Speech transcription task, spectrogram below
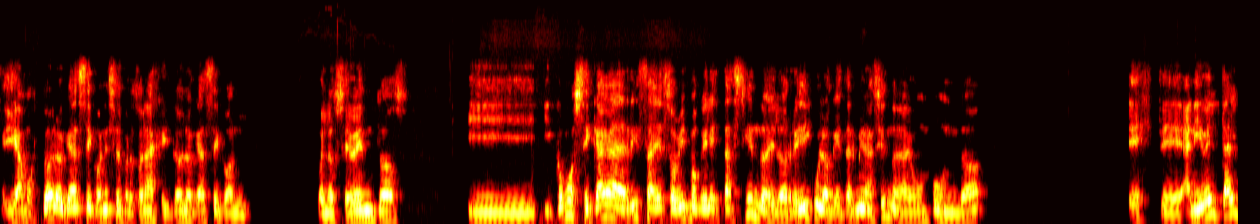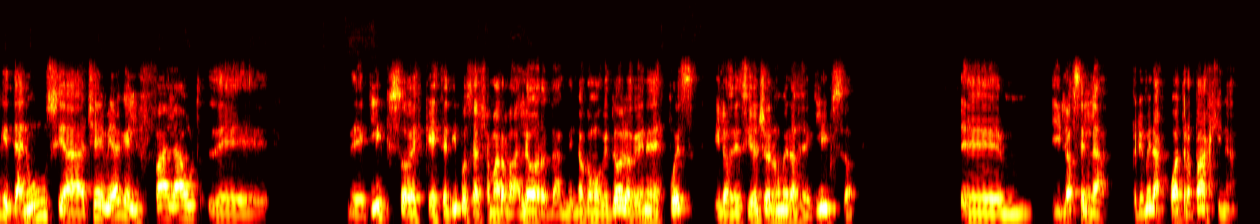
digamos, todo lo que hace con ese personaje y todo lo que hace con, con los eventos y, cómo se caga de risa de eso mismo que él está haciendo, de lo ridículo que termina haciendo en algún punto, este, a nivel tal que te anuncia, che, mirá que el Fallout de, de Eclipso es que este tipo se va a llamar Valor también, ¿no? Como que todo lo que viene después y los 18 números de Eclipso. Eh, y lo hacen las primeras cuatro páginas.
